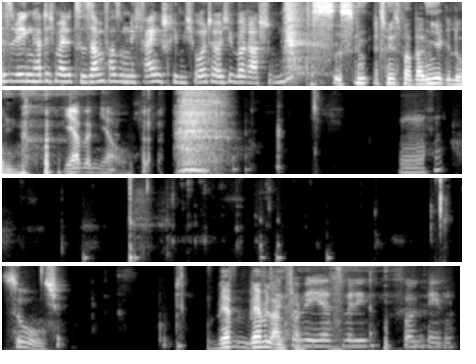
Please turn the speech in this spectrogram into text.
Deswegen hatte ich meine Zusammenfassung nicht reingeschrieben. Ich wollte euch überraschen. Das ist zumindest mal bei mir gelungen. Ja, bei mir auch. Mhm. So. Schön. Gut. Wer, wer will anfangen? Jetzt wir jetzt über die Folge reden.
